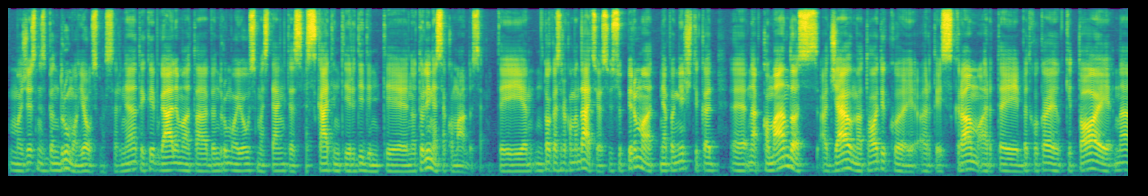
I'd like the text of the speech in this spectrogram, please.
mažesnis bendrumo jausmas, ar ne? Tai kaip galima tą bendrumo jausmą stengtis skatinti ir didinti nuotolinėse komandose. Tai tokios rekomendacijos. Visų pirma, nepamiršti, kad e, na, komandos agile metodikoje, ar tai Scrum, ar tai bet kokioje kitoj, na,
